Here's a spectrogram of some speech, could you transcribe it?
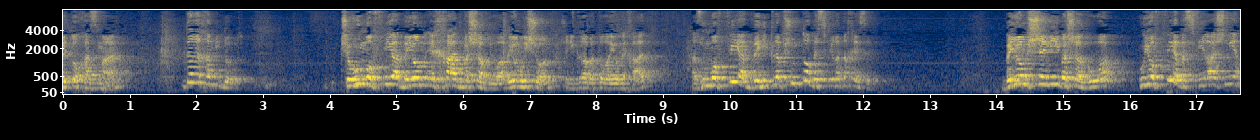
בתוך הזמן? דרך המידות. כשהוא מופיע ביום אחד בשבוע, ביום ראשון, שנקרא בתורה יום אחד, אז הוא מופיע בהתלבשותו בספירת החסד. ביום שני בשבוע הוא יופיע בספירה השנייה.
